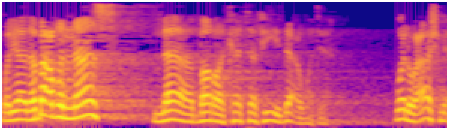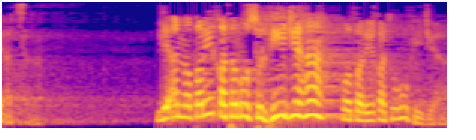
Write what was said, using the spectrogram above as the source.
ولهذا بعض الناس لا بركة في دعوته ولو عاش مئة سنة. لأن طريقة الرسل في جهة وطريقته في جهة.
